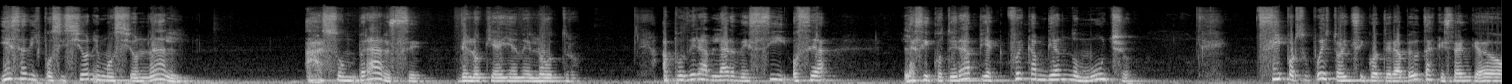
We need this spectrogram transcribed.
y esa disposición emocional a asombrarse de lo que hay en el otro, a poder hablar de sí, o sea, la psicoterapia fue cambiando mucho. Sí, por supuesto, hay psicoterapeutas que se han quedado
